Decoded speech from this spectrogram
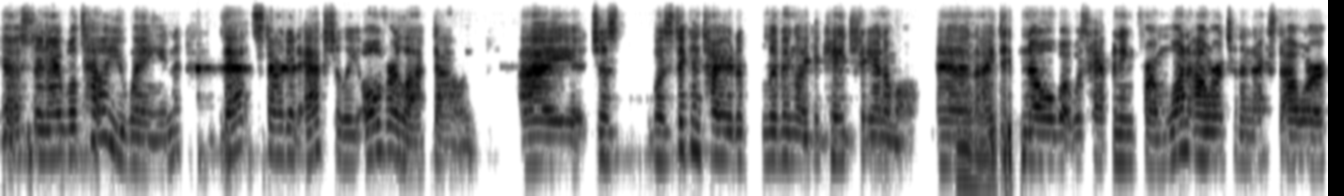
Yes, and I will tell you, Wayne, that started actually over lockdown. I just was sick and tired of living like a caged animal. And mm-hmm. I didn't know what was happening from one hour to the next hour,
